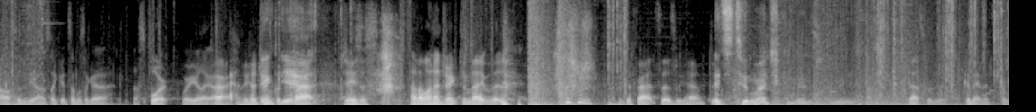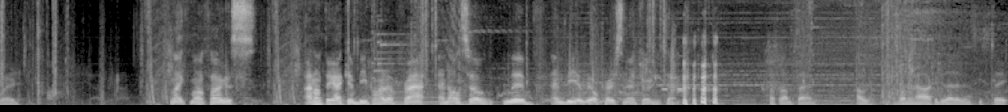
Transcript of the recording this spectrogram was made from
also, to be honest. Like it's almost like a a sport where you're like, all right, let me go drink with the yeah. frat. Jesus, I don't want to drink tonight, but the frat says we have to. It's too much commitment. That's what it is. Commitment's the word. Like motherfuckers. I don't think I can be part of frat and also live and be a real person at Georgia Tech. That's what I'm saying. I was wondering how I could do that at NC State.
